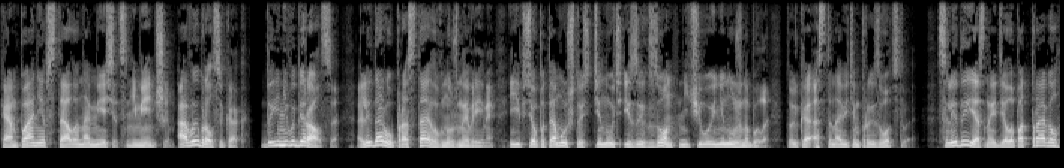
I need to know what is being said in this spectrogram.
Компания встала на месяц, не меньше. А выбрался как? Да и не выбирался. Ледору простаял в нужное время, и все потому, что стянуть из их зон ничего и не нужно было, только остановить им производство. Следы, ясное дело, подправил,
